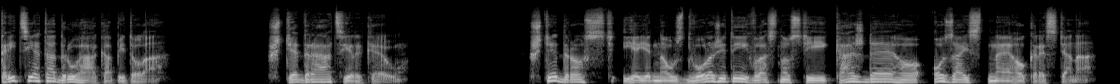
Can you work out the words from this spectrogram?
32. kapitola Štedrá cirkev Štedrosť je jednou z dôležitých vlastností každého ozajstného kresťana.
